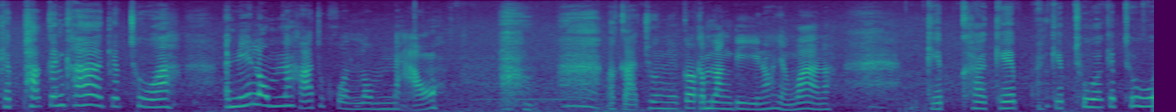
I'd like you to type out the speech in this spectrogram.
เก็บผักกันค่ะ เก็บถั่ว อันนี้ลมนะคะ ทุกคนลมหนาว อากาศช่วงนี้ก็กำลังดีเนาะอย่างว่าเนาะเก็บค่ะเก็บ เก็บถั่วเก็บถั่ว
